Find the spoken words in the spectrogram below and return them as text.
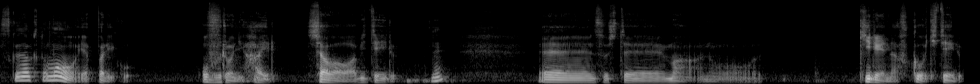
少なくともやっぱりこうお風呂に入る。シャワーを浴びている。ね。えー、そしてまああの綺麗な服を着ている。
